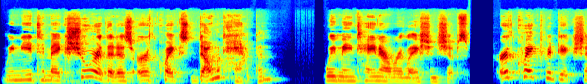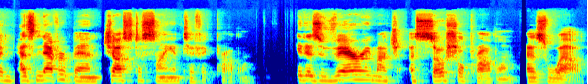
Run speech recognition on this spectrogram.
We need to make sure that as earthquakes don't happen, we maintain our relationships. Earthquake prediction has never been just a scientific problem. It is very much a social problem as well.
